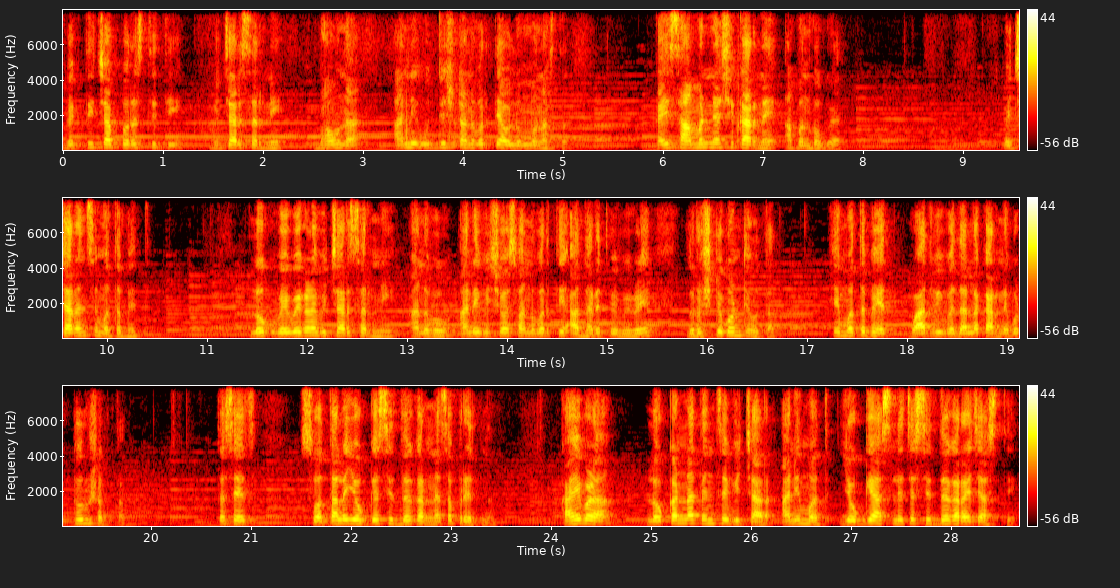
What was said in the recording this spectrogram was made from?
व्यक्तीच्या परिस्थिती विचारसरणी भावना आणि उद्दिष्टांवरती अवलंबून असतात. काही सामान्य अशी कारणे आपण बघूयात. विचारांचे मतभेद. लोक वेगवेगळ्या विचारसरणी अनुभव आणि विश्वासांवरती आधारित वेगवेगळे दृष्टिकोन ठेवतात. हे मतभेद वादविवादाला कारणीभूत ठरू शकतात. तसेच स्वतःला योग्य सिद्ध करण्याचा प्रयत्न. काही वेळा लोकांना त्यांचे विचार आणि मत योग्य असल्याचे सिद्ध करायचे असते.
